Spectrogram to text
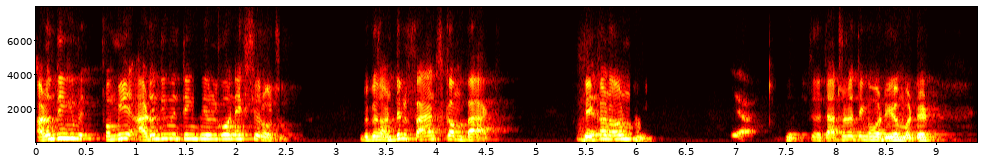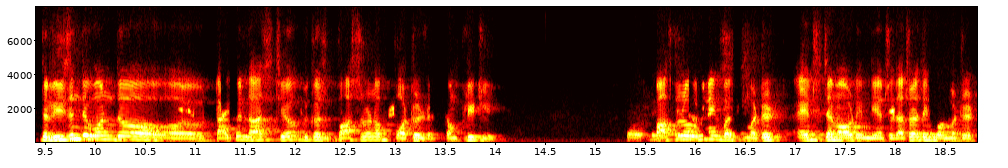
I don't think, for me, I don't even think they will go next year also because until fans come back, they They're can't earn money. Yeah, That's what I think about Real Madrid. The reason they won the uh, title last year because Barcelona bottled it completely. totally. Barcelona winning, but Madrid edged them out in the end. So that's what I think about Madrid.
